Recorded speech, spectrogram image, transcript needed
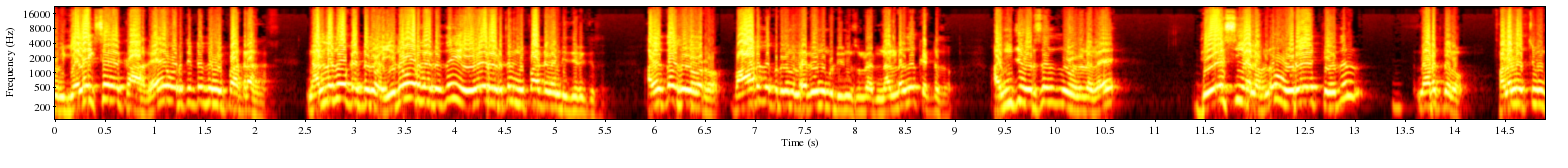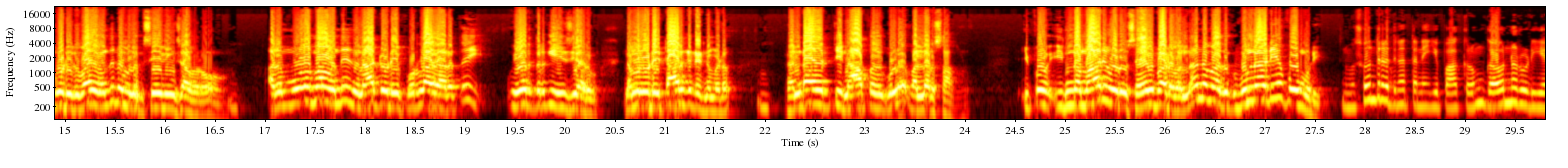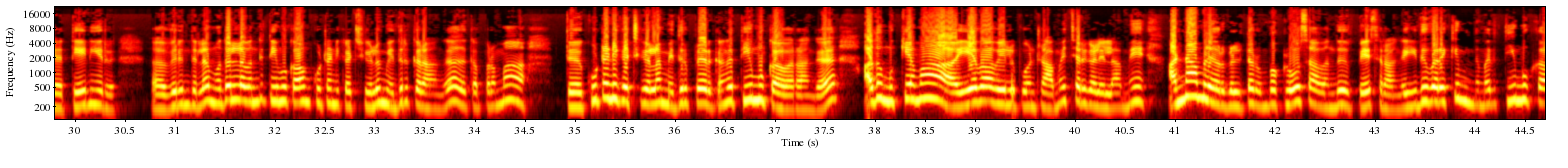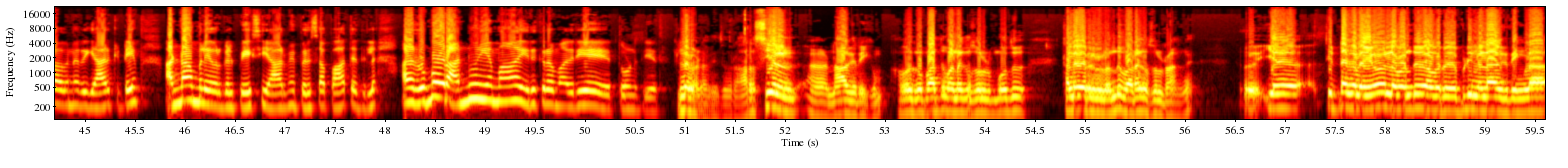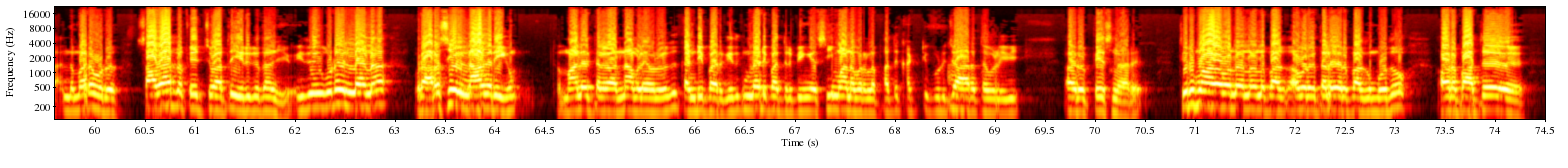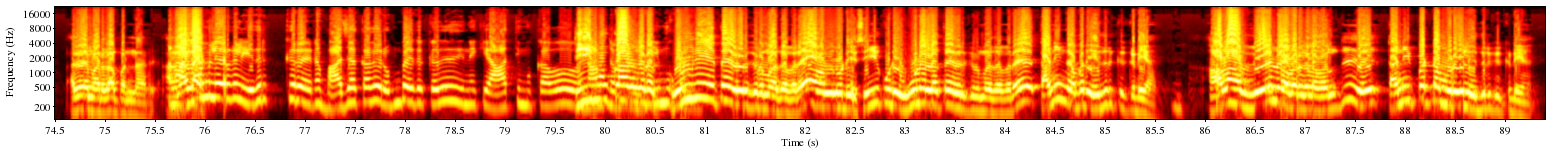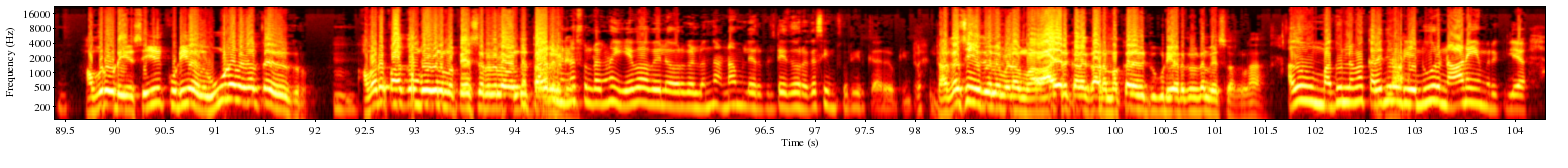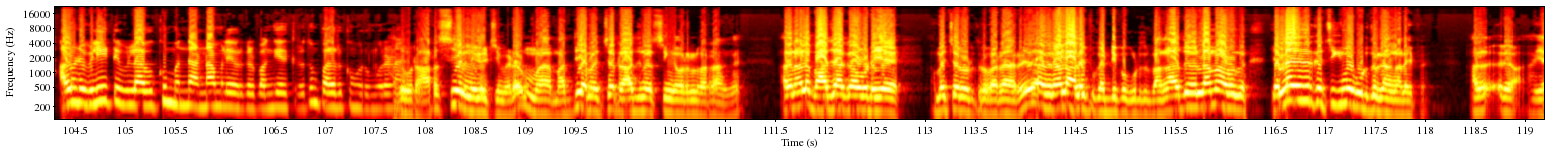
ஒரு எலெக்ஷனுக்காக ஒரு திட்டத்தை நிப்பாட்டுறாங்க. நல்லதோ கெட்டதோ ஏதோ ஒரு திட்டத்தை ஏதோ ஒரு இடத்துல நிப்பாட்ட வேண்டியது இருக்குது. அதைத்தான் சொல்ல வர்றோம். பாரத பிரதமர் நரேந்திர மோடினு சொல்றாரு? நல்லதோ கெட்டதோ. அஞ்சு வருஷத்துக்கு ஒரு தடவை தேசிய அளவில் ஒரே தேர்தல் நடத்தணும். பல லட்சம் கோடி ரூபாய் வந்து நம்மளுக்கு சேவிங்ஸா வரும். அது மூலமா வந்து இந்த நாட்டுடைய பொருளாதாரத்தை உயர்த்துறதுக்கு ஈஸியா இருக்கும். நம்மளுடைய டார்கெட் என்ன மேடம் ரெண்டாயிரத்தி நாற்பதுக்குள்ள வல்லரசு ஆகணும். இப்போ இந்த மாதிரி ஒரு செயல்பாடு வந்தா நம்ம அதுக்கு முன்னாடியே போக முடியும். நம்ம சுதந்திர தினத்தன்னைக்கு பார்க்குறோம். கவர்னருடைய தேநீர் விருந்துல முதல்ல வந்து திமுகவும் கூட்டணி கட்சிகளும் எதிர்க்கிறாங்க. அதுக்கப்புறமா கூட்டணி கட்சிகள் எல்லாம் எதிர்ப்பே இருக்காங்க திமுக வராங்க. அது முக்கியமா ஏவா வேலு போன்ற அமைச்சர்கள் எல்லாமே அண்ணாமலை அவர்கள்ட்ட ரொம்ப க்ளோஸா வந்து பேசுறாங்க. இது வரைக்கும் இந்த மாதிரி திமுகவினர் யாருக்கிட்டையும் அண்ணாமலை அவர்கள் பேசி யாருமே பெருசா பார்த்தது இல்ல ஆனா ரொம்ப ஒரு அந்நுயமா இருக்கிற மாதிரியே தோணுது அது இல்லை மேடம் இது ஒரு அரசியல் நாகரிகம். அவங்க பார்த்து வணக்கம் சொல்லும்போது தலைவர்கள் வந்து வணக்கம் சொல்றாங்க. திட்டங்களையோ இல்லை வந்து அவர் எப்படி நல்லா இருக்கிறீங்களா? இந்த மாதிரி ஒரு சாதாரண பேச்சுவார்த்தை இருக்க தான் செய்யும். இது கூட இல்லைன்னா ஒரு அரசியல் நாகரிகம் மாநில தலைவர் அண்ணாமலை அவர்களுக்கு கண்டிப்பா இருக்கு. இதுக்கு முன்னாடி பார்த்திருப்பீங்க சீமான் அவர்களை பார்த்து கட்டி பிடிச்சி ஆரத்தை ஒழுவி அவர் பேசினாரு. திருமாவளவன் பார்க்க அவர் தலைவரை பார்க்கும்போதும் அவரை பார்த்து அதே மாதிரி தான் பண்ணாரு. ஆனா அண்ணாமலை அவர்கள் எதிர்க்கிற பாஜகவே ரொம்ப எதிர்க்கிறது இன்னைக்கு அதிமுகவோ திமுகங்கிற திமுக கொள்கையை தான் எதிர்க்கிறோமா தவிர அவங்களுடைய செய்யக்கூடிய ஊழலை தான் எதிர்க்கிறோமா தவிர தனி நபர் எதிர்க்க கிடையாது. ஆவா வேலு அவர்களை வந்து தனிப்பட்ட முறையில் எதிர்க்க கிடையாது. அவருடைய செய்யக்கூடிய ஊழல்கள் தான் எதிர்க்கிறோம். அவரை பார்க்கும்போது நம்ம பேசுறதுல வந்து தவறு என்ன சொல்றாங்கன்னா ஏவா வேலு அவர்கள் வந்து அண்ணாமலை அவர்கள்ட்ட ஏதோ ரகசியம் சொல்லியிருக்காரு அப்படின்ற ரகசியம் இது மேடம். ஆயிரக்கணக்கான மக்கள் இருக்கக்கூடிய இடத்துல தான் பேசுவாங்களா? அதுவும் அதுவும் இல்லாம கலைஞருடைய நூறு நாணயம் இருக்கு இல்லையா? அதோட வெளியீட்டு விழாவுக்கும் வந்து அண்ணாமலை அவர்கள் பங்கேற்கிறதும் பலருக்கும் ஒரு முரணா. ஒரு அரசியல் நிகழ்ச்சி மேடம். மத்திய அமைச்சர் ராஜ்நாத் சிங் அவர்கள் வர்றாங்க. அதனால பாஜகவுடைய அமைச்சர் ஒருத்தர் வர்றாரு. அதனால அழைப்பு கண்டிப்பா கொடுத்துருப்பாங்க. அது இல்லாம அவங்க எல்லா எதிர்க்கட்சிக்குமே கொடுத்துருக்காங்க அழைப்பு. அது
